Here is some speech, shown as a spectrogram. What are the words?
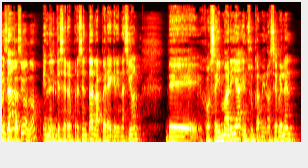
representación, ¿no? en el que se representa la peregrinación de José y María en su camino hacia Belén.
